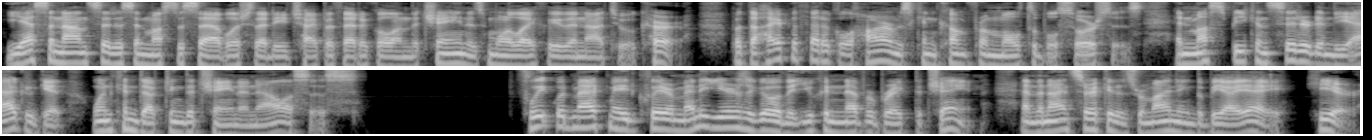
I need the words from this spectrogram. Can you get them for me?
Yes, a non citizen must establish that each hypothetical in the chain is more likely than not to occur, but the hypothetical harms can come from multiple sources and must be considered in the aggregate when conducting the chain analysis. Fleetwood Mac made clear many years ago that you can never break the chain, and the Ninth Circuit is reminding the BIA here.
